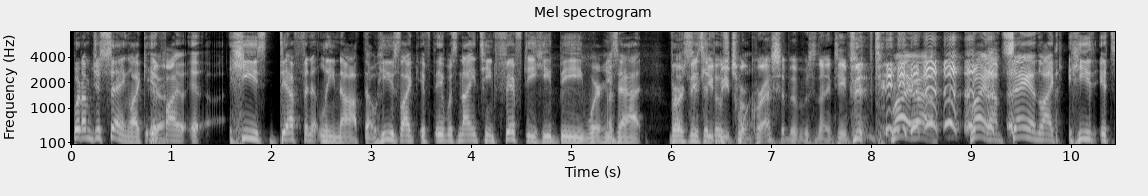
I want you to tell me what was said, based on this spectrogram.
But I'm just saying, like if Yeah. I, uh, he's definitely not though. He's like if it was 1950, he'd be where he's at. Versus I think if he'd it be 20 progressive if it was 1950. right, right, right. I'm saying like he's it's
